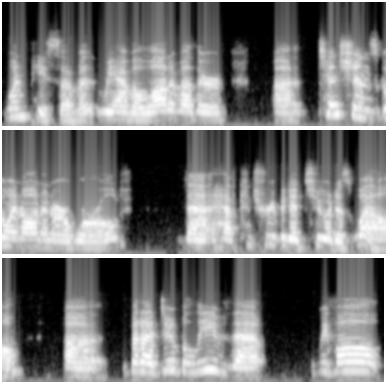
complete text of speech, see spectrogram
one piece of it we have a lot of other uh, tensions going on in our world that have contributed to it as well. Uh, but I do believe that we've all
